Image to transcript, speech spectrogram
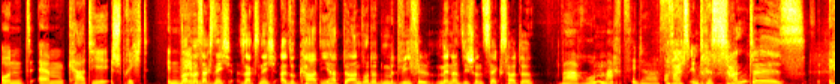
Und ähm, Kati spricht in dem Warte mal, sag's nicht, sag's nicht. Also Kathi hat beantwortet, mit wie vielen Männern sie schon Sex hatte. Warum macht sie das? Oh, Weil es interessant ist. Ja.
